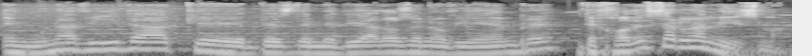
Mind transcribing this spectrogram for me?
en una vida que desde mediados de noviembre dejó de ser la misma.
